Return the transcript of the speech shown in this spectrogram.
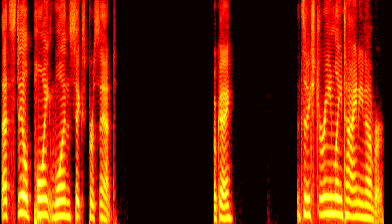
that's still 0.16 percent. Okay, it's an extremely tiny number.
